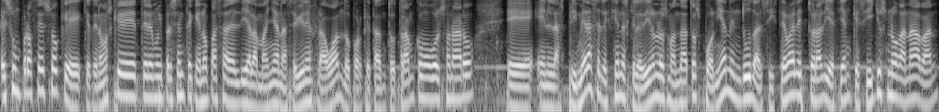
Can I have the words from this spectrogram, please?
es un proceso que, tenemos que tener muy presente que no pasa del día a la mañana, se viene fraguando, porque tanto Trump como Bolsonaro eh, en las primeras elecciones que le dieron los mandatos ponían en duda el sistema electoral y decían que si ellos no ganaban,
